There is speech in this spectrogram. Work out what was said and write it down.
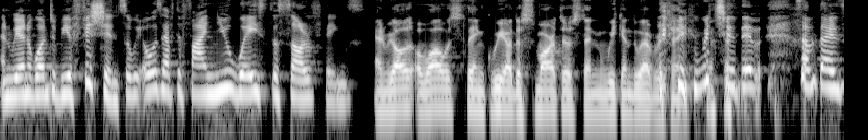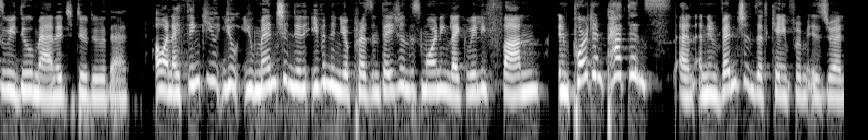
and we want to be efficient. So we always have to find new ways to solve things. And we all, always think we are the smartest and we can do everything. Which sometimes we do manage to do that. Oh, and I think you, you, you mentioned it even in your presentation this morning, like really fun, important patents and, and inventions that came from Israel.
